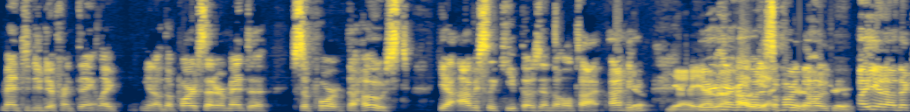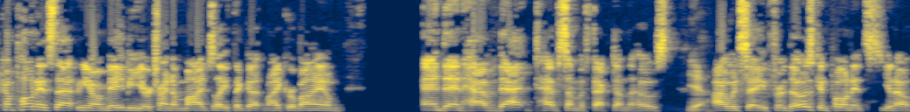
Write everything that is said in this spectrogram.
meant to do different things. Like you know, the parts that are meant to support the host. Yeah, obviously keep those in the whole time. I mean, yeah, yeah, yeah you're, right. you're going oh, to yeah, support the host, but you know, the components that you know maybe you're trying to modulate the gut microbiome and then have that have some effect on the host. Yeah. I would say for those components, you know,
